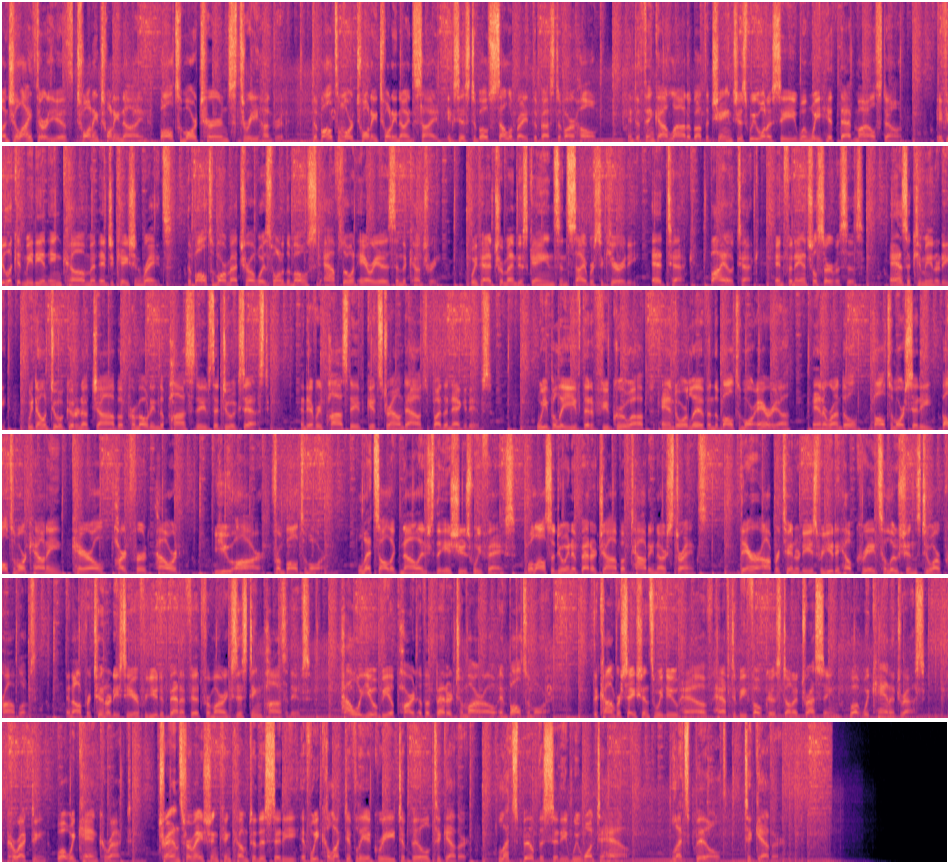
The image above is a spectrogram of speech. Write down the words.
On July 30th, 2029, Baltimore turns 300. The Baltimore 2029 site exists to both celebrate the best of our home and to think out loud about the changes we want to see when we hit that milestone. If you look at median income and education rates, the Baltimore Metro is one of the most affluent areas in the country. We've had tremendous gains in cybersecurity, edtech, biotech, and financial services. As a community, we don't do a good enough job of promoting the positives that do exist, and every positive gets drowned out by the negatives. We believe that if you grew up and or live in the Baltimore area, Anne Arundel, Baltimore City, Baltimore County, Carroll, Harford, Howard, you are from Baltimore. Let's all acknowledge the issues we face while also doing a better job of touting our strengths. There are opportunities for you to help create solutions to our problems, and opportunities here for you to benefit from our existing positives. How will you be a part of a better tomorrow in Baltimore? The conversations we do have have to be focused on addressing what we can address, correcting what we can correct. Transformation can come to this city if we collectively agree to build together. Let's build the city we want to have. Let's build together.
